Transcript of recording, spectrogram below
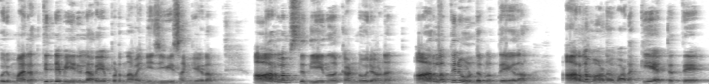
ഒരു മരത്തിന്റെ പേരിൽ അറിയപ്പെടുന്ന വന്യജീവി സങ്കേതം. ആർലം സ്ഥിതി ചെയ്യുന്നത് കണ്ണൂരാണ്. ആർലത്തിനും ഉണ്ട് പ്രത്യേകത. ആർലമാണ് വടക്കേ അറ്റത്തെ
